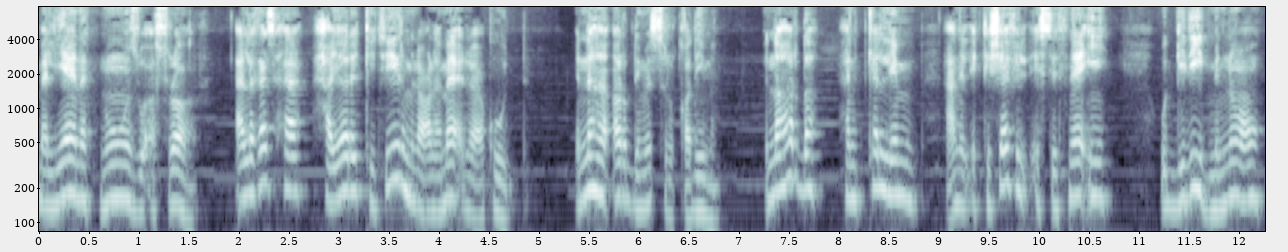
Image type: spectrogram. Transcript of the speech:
مليانة كنوز وأسرار. ألغازها حيرت كتير من علماء العقود. إنها أرض مصر القديمة. النهاردة هنتكلم عن الاكتشاف الاستثنائي والجديد من نوعه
